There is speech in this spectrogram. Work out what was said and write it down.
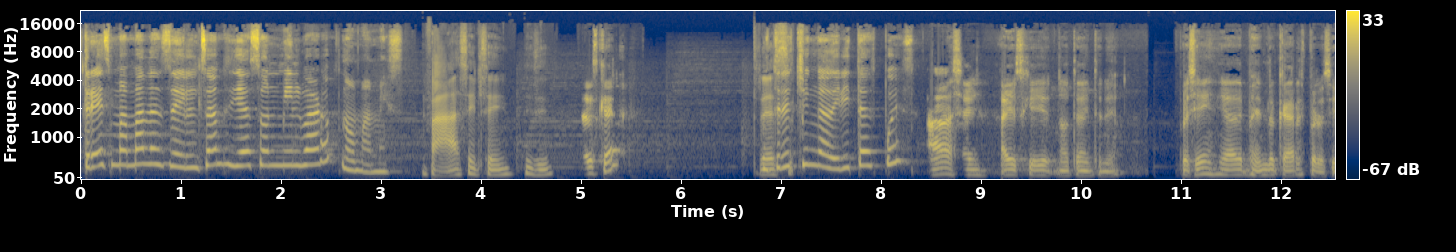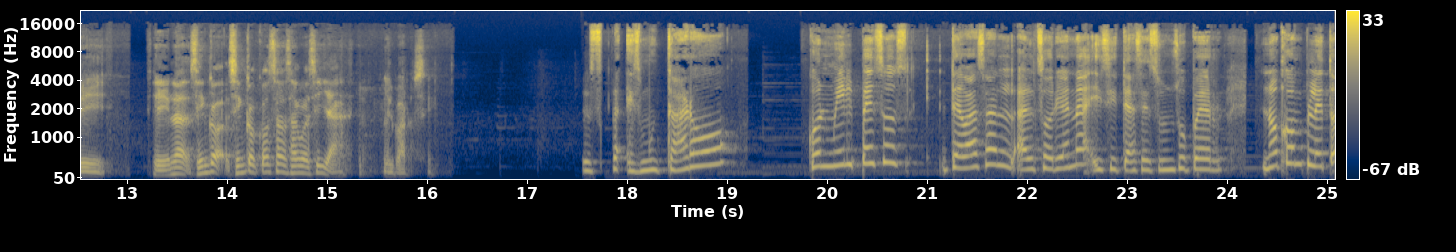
tres mamadas del Sams ya son mil varos. No mames. Fácil, sí. sí, sí. ¿Sabes qué? Tres, Tres chingaderitas, pues. Ah, sí. Ay, es que no te he entendido. Pues sí, ya depende de lo que agarres, pero sí. sí una- cinco, cinco cosas, algo así, ya. Mil baros, sí. Es, es muy caro. Con mil pesos te vas al, al Soriana y si te haces un súper, no completo,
